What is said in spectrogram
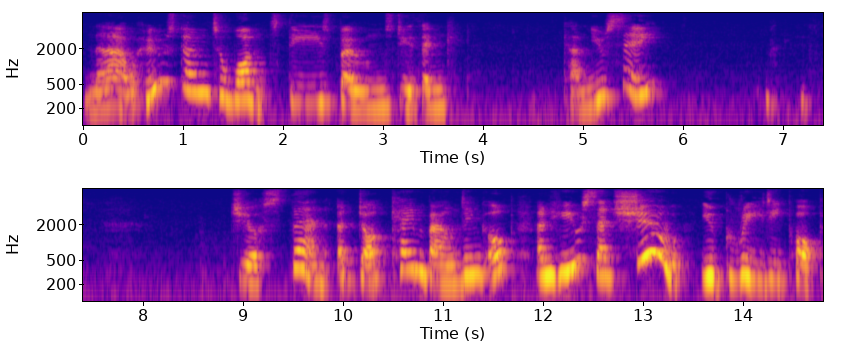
Now, who's going to want these bones, do you think? Can you see? Just then a dog came bounding up and Hugh said, Shoo, you greedy pup.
